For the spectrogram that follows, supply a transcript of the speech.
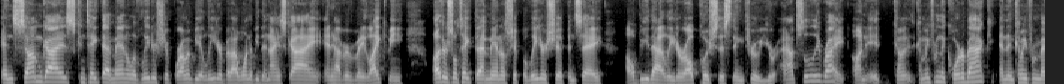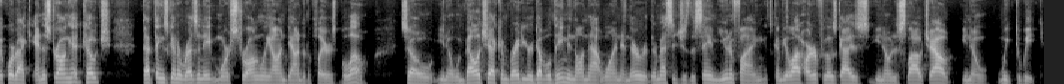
and some guys can take that mantle of leadership where I'm gonna be a leader, but I want to be the nice guy and have everybody like me. Others will take that mantleship of leadership and say, I'll be that leader. I'll push this thing through. You're absolutely right on it coming from the quarterback and then coming from a quarterback and a strong head coach. That thing's going to resonate more strongly on down to the players below. So, you know, when Belichick and Brady are double teaming on that one and their their message is the same, unifying, it's going to be a lot harder for those guys, you know, to slouch out, you know, week to week.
